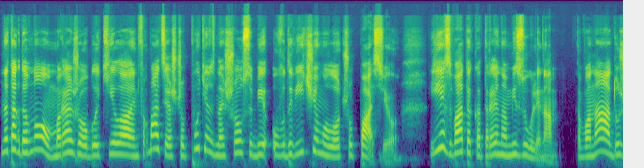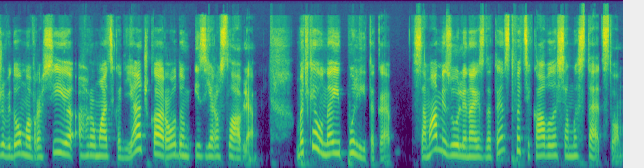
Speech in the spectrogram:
Не так давно мережу облетіла інформація, що Путін знайшов собі вдвічі молодшу пасію. Її звати Катерина Мізуліна. Вона дуже відома в Росії громадська діячка родом із Ярославля. Батьки у неї політики. Сама Мізуліна із дитинства цікавилася мистецтвом.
